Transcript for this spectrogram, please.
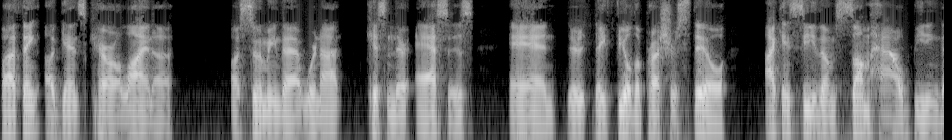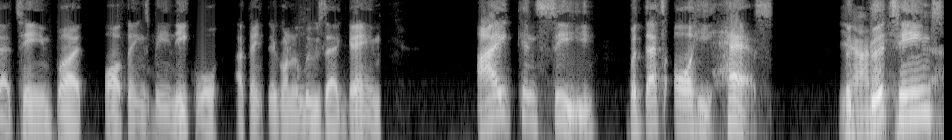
But I think against Carolina, assuming that we're not kissing their asses and they feel the pressure still, I can see them somehow beating that team. But all things being equal, I think they're going to lose that game. I can see, but that's all he has. The yeah, good teams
